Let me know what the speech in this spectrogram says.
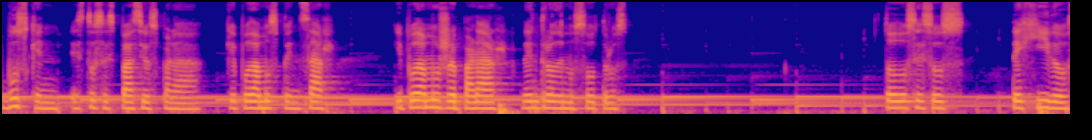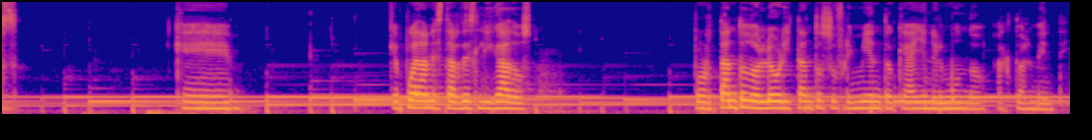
busquen estos espacios para que podamos pensar y podamos reparar dentro de nosotros todos esos tejidos que, que puedan estar desligados por tanto dolor y tanto sufrimiento que hay en el mundo actualmente.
